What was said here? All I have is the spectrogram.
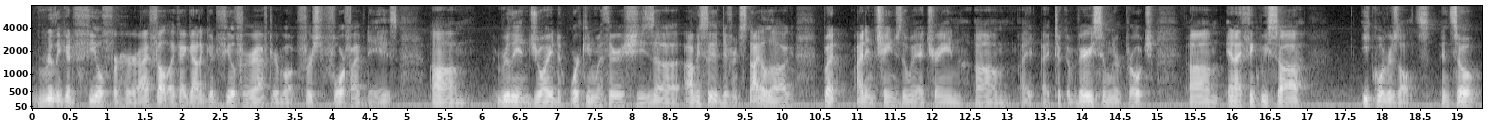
really good feel for her. I felt like I got a good feel for her after about first four or five days. Um, really enjoyed working with her. She's uh, obviously a different style dog, but I didn't change the way I train. Um, I, I, took a very similar approach, um, and I think we saw equal results. And so,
